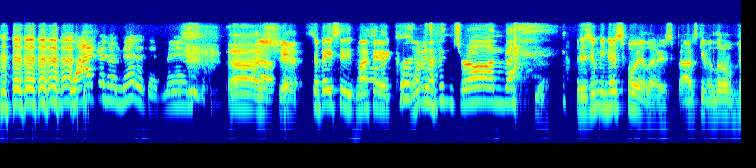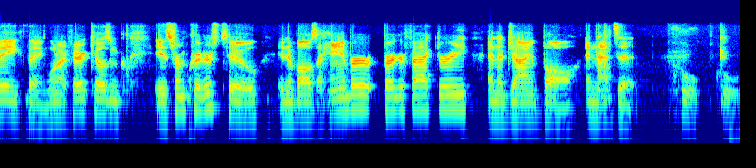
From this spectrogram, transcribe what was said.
no. Live and unedited, man. Oh No, shit. it- so basically, my Oh, the favorite. curtain One of has my, been drawn back. there's gonna be no spoilers, but I'll just give a little vague thing. One of my favorite kills in, is from Critters 2. It involves a hamburger factory and a giant ball, and that's it. Cool, cool.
